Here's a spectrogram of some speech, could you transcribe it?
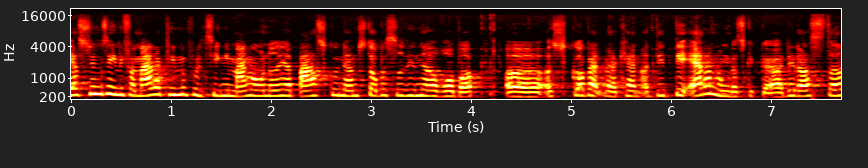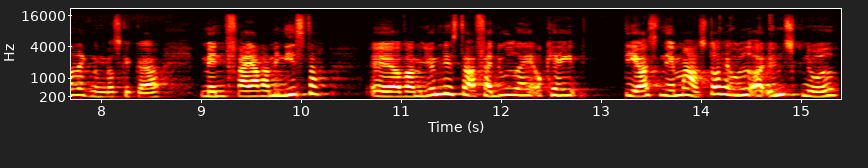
jeg synes egentlig, for mig var klimapolitikken i mange år noget, jeg bare skulle nærmest stå på sidelinjen og råbe op og, og skubbe alt, hvad jeg kan. Og det, det er der nogen, der skal gøre. Det er der også stadigvæk nogen, der skal gøre. Men fra jeg var minister øh, og var miljøminister og fandt ud af, okay, det er også nemmere at stå herude og ønske noget,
